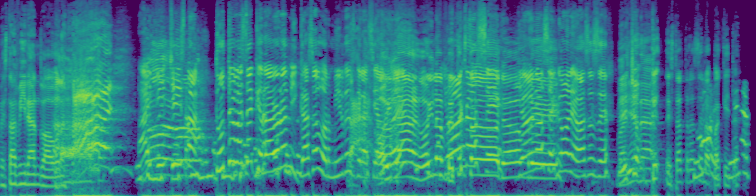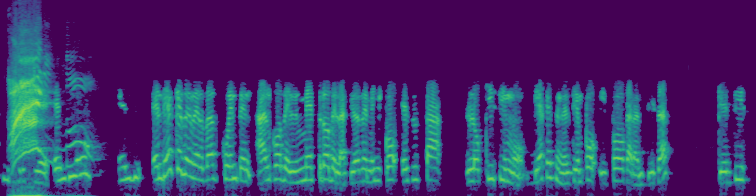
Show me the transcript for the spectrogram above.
me está mirando ahora. ¡Ay, pinche Isma! ¿Tú te vas a quedar ahora en mi casa a dormir, desgraciado? ¿eh? Oiga, oiga, Yo no pretexto. sé, no, yo no sé cómo le vas a hacer. De hecho. ¿qué? está atrás de No, la paquita. el, día, el- el día que de verdad cuenten algo del metro de la Ciudad de México, eso está loquísimo. Viajes en el tiempo y puedo garantizar que sí,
